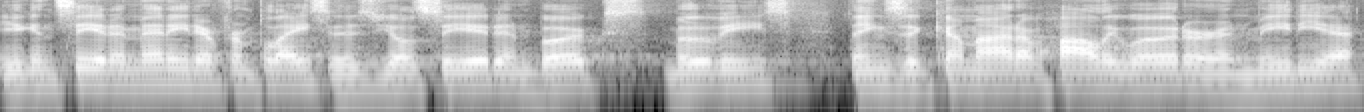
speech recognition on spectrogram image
you can see it in many different places. You'll see it in books, movies, things that come out of Hollywood or in media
